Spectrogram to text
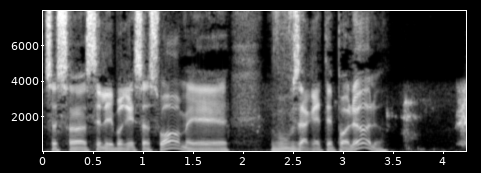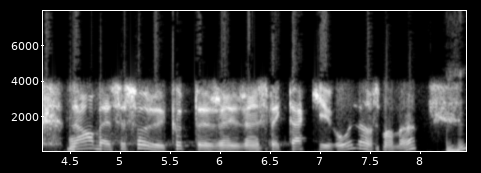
Ce sera célébré ce soir, mais vous vous arrêtez pas là. là. Non, ben c'est ça. Écoute, j'ai un spectacle qui roule en ce moment. Mm-hmm.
